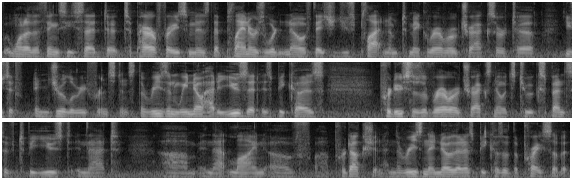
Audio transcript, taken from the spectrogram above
one of the things he said, to, to paraphrase him, is that planners wouldn't know if they should use platinum to make railroad tracks or to use it in jewelry, for instance. The reason we know how to use it is because producers of railroad tracks know it's too expensive to be used in that um, in that line of uh, production. And the reason they know that is because of the price of it.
